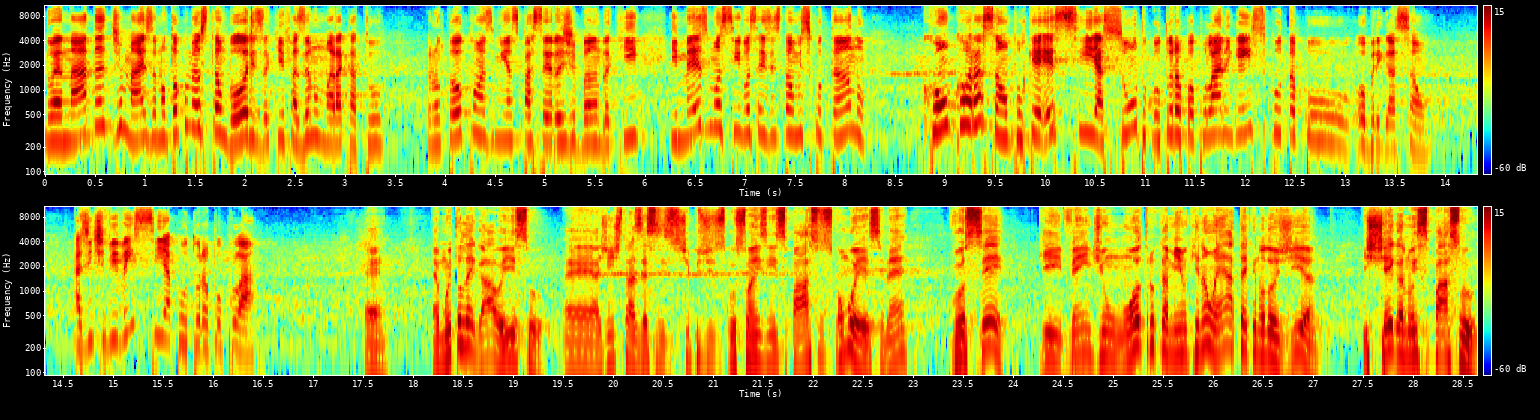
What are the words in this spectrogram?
Não é nada demais. Eu não estou com meus tambores aqui fazendo um maracatu. Eu não estou com as minhas parceiras de banda aqui. E mesmo assim vocês estão me escutando com o coração, porque esse assunto, cultura popular, ninguém escuta por obrigação. A gente vive em si a cultura popular. É. É muito legal isso, é, a gente trazer esses tipos de discussões em espaços como esse, né? Você que vem de um outro caminho que não é a tecnologia e chega no espaço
